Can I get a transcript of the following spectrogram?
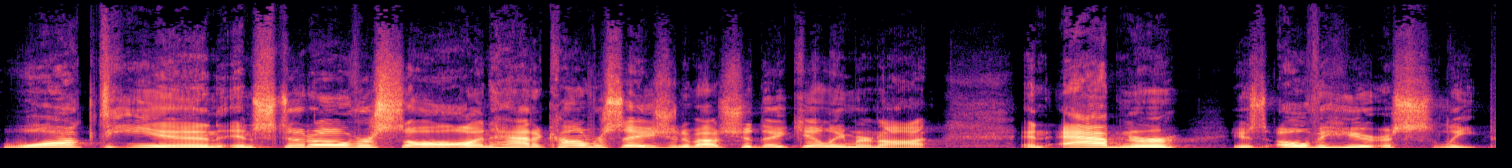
walked in and stood over Saul and had a conversation about should they kill him or not. And Abner is over here asleep.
